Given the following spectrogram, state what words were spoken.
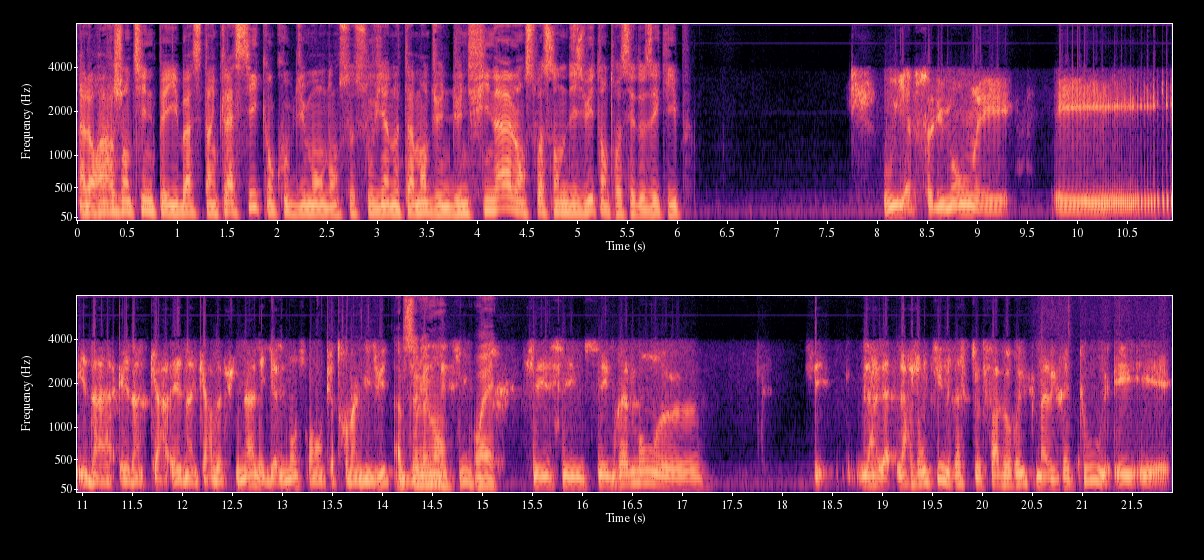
Alors Argentine-Pays-Bas, c'est un classique en Coupe du Monde. On se souvient notamment d'une finale en 78 entre ces deux équipes. Oui, absolument, et et, et d'un quart, quart de finale également en 98. Absolument. Ouais. C'est vraiment. Euh, l'Argentine reste favorite malgré tout et,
